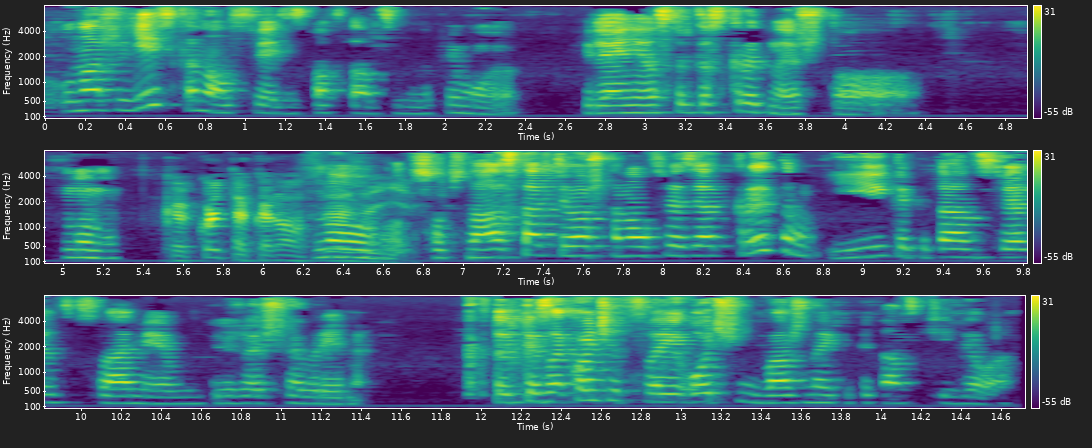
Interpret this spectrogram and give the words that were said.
У нас же есть канал связи с повстанцами напрямую? Или они настолько скрытные, что... Ну, Какой-то канал связи ну, есть. собственно, оставьте ваш канал связи открытым, и капитан свяжется с вами в ближайшее время. Как только закончит свои очень важные капитанские дела.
